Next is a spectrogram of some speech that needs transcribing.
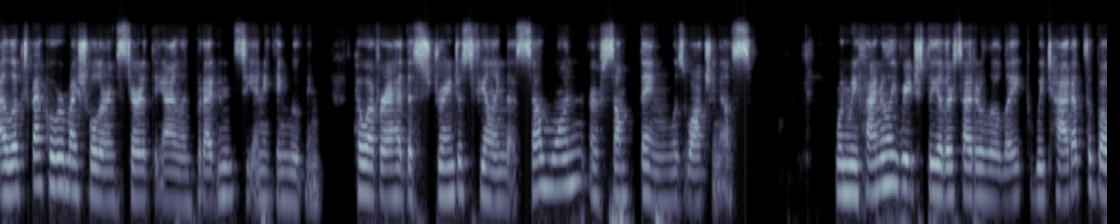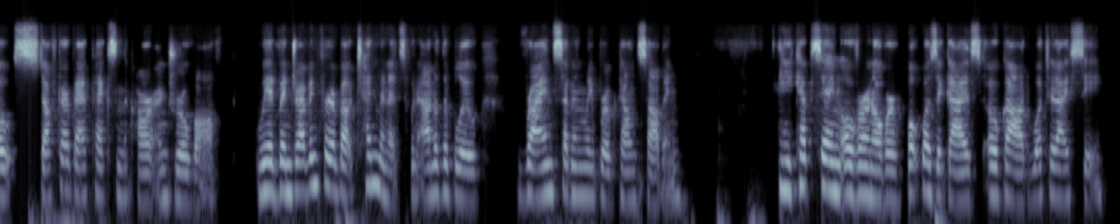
I looked back over my shoulder and stared at the island, but I didn't see anything moving. However, I had the strangest feeling that someone or something was watching us. When we finally reached the other side of the lake, we tied up the boat, stuffed our backpacks in the car, and drove off. We had been driving for about 10 minutes when, out of the blue, Ryan suddenly broke down sobbing. He kept saying over and over, What was it, guys? Oh God, what did I see?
